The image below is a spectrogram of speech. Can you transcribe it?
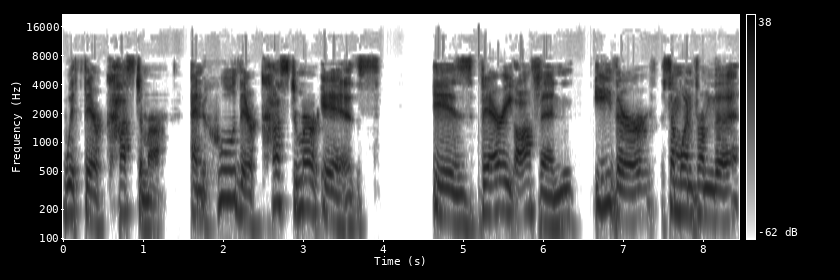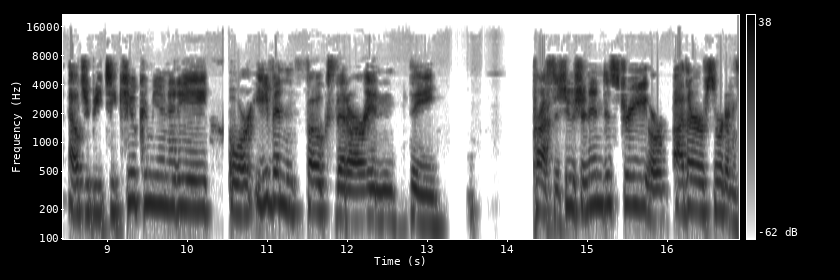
with their customer and who their customer is is very often either someone from the LGBTQ community or even folks that are in the prostitution industry or other sort of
